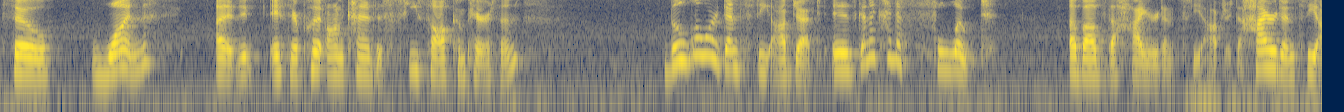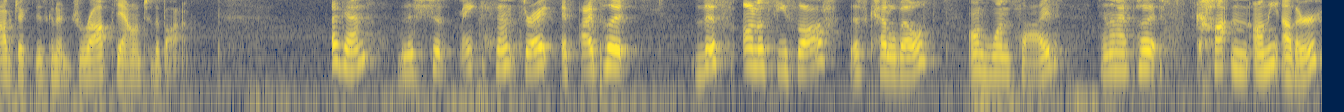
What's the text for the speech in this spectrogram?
So, one uh, if they're put on kind of the seesaw comparison, the lower density object is going to kind of float above the higher density object. The higher density object is going to drop down to the bottom. Again, this should make sense, right? If I put this on a seesaw, this kettlebell on one side, and then I put cotton on the other,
